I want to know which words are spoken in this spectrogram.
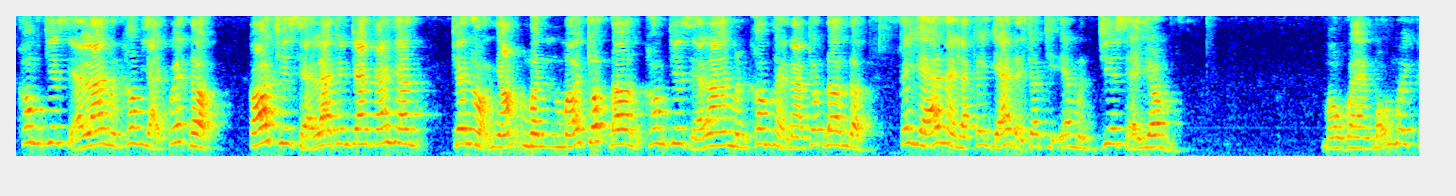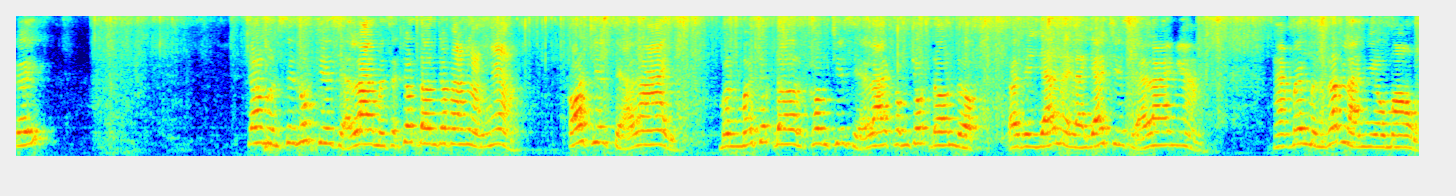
không chia sẻ like mình không giải quyết được. Có chia sẻ like trên trang cá nhân trên hội nhóm mình mới chốt đơn, không chia sẻ like, mình không thể nào chốt đơn được. Cái giá này là cái giá để cho chị em mình chia sẻ dùm màu vàng 40 kg cho mình xin nút chia sẻ like, mình sẽ chốt đơn cho Phan Hằng nha. Có chia sẻ like, mình mới chốt đơn. Không chia sẻ like, không chốt đơn được. Tại vì giá này là giá chia sẻ like nha. Hàng bên mình rất là nhiều màu,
